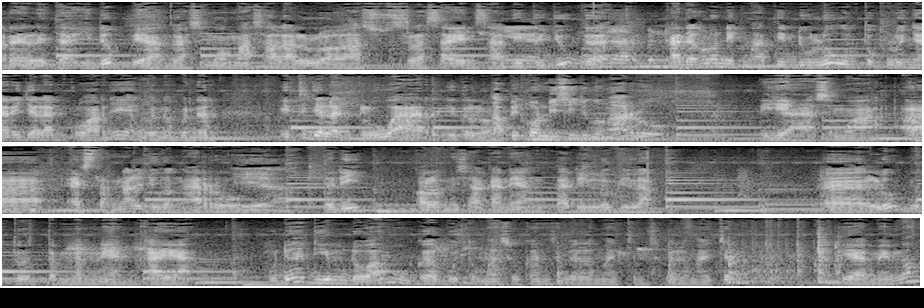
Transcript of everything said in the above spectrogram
realita hidup ya nggak semua masalah lu harus selesain saat Iya, itu juga. benar, benar. Kadang lu nikmatin dulu untuk lu nyari jalan keluarnya yang bener-bener itu jalan keluar gitu loh. Tapi kondisi juga ngaruh. iya, semua uh, eksternal juga ngaruh. Iya. Jadi kalau misalkan yang tadi lu bilang eh, lu butuh temen yang kayak udah diem doang nggak butuh masukan segala macam segala macam ya memang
